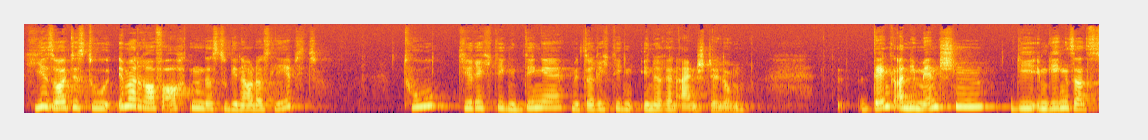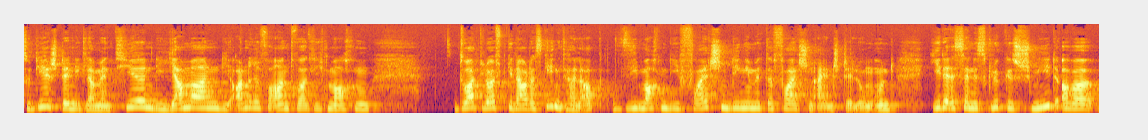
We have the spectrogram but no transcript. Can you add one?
hier solltest du immer darauf achten, dass du genau das lebst. Tu die richtigen Dinge mit der richtigen inneren Einstellung. Denk an die Menschen, die im Gegensatz zu dir ständig lamentieren, die jammern, die andere verantwortlich machen, dort läuft genau das Gegenteil ab. Sie machen die falschen Dinge mit der falschen Einstellung. Und jeder ist seines Glückes Schmied, aber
